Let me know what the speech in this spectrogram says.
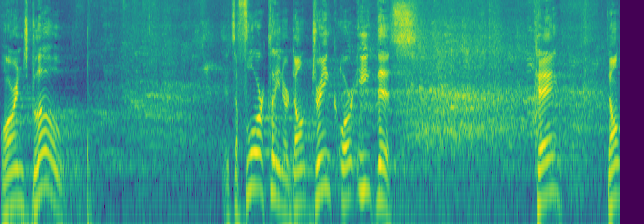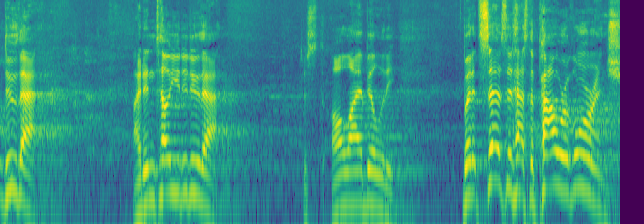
Orange Glo. It's a floor cleaner. Don't drink or eat this. Okay? Don't do that. I didn't tell you to do that. Just all liability. But it says it has the power of orange.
